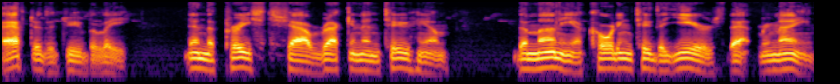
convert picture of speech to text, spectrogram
after the Jubilee, then the priest shall reckon unto him the money according to the years that remain,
